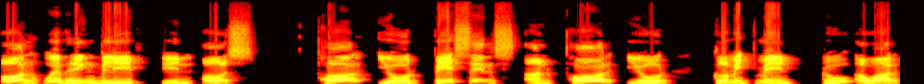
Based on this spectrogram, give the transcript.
unwavering belief in us, for your patience and for your commitment to our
